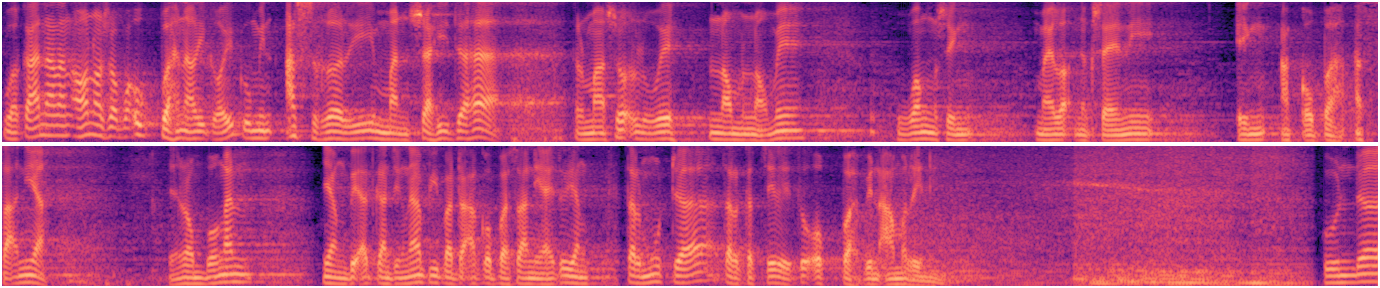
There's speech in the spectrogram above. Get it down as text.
Wa kana lan ana sapa Uqbah nalika iku min asghari man syahidaha termasuk luweh nom-nome wong sing melok nyekseni ing Aqabah As-Saniyah. Dan rombongan yang beat Kanjeng Nabi pada Aqabah Saniyah itu yang termuda, terkecil itu Uqbah bin Amr ini. Bunda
